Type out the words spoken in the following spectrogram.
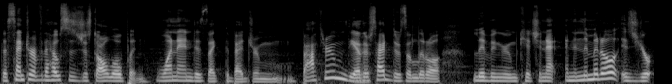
The center of the house is just all open. One end is like the bedroom, bathroom. The other side, there's a little living room, kitchenette, and in the middle is your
